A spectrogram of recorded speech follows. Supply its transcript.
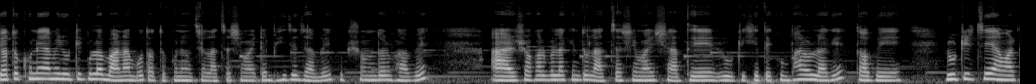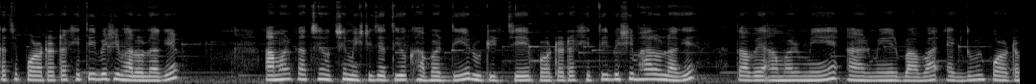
যতক্ষণে আমি রুটিগুলো বানাবো, ততক্ষণে হচ্ছে লাচ্চা সেমাইটা ভিজে যাবে খুব সুন্দরভাবে। আর সকালবেলা কিন্তু লাচ্চা সেমাইয়ের সাথে রুটি খেতে খুব ভালো লাগে, তবে রুটির চেয়ে আমার কাছে পরোটাটা খেতেই বেশি ভালো লাগে। আমার কাছে হচ্ছে মিষ্টি জাতীয় খাবার দিয়ে রুটির চেয়ে পরোটাটা খেতেই বেশি ভালো লাগে, তবে আমার মেয়ে আর মেয়ের বাবা একদমই পরোটা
